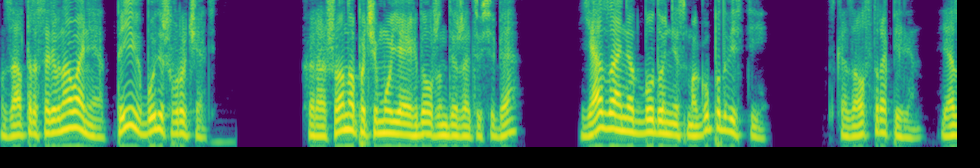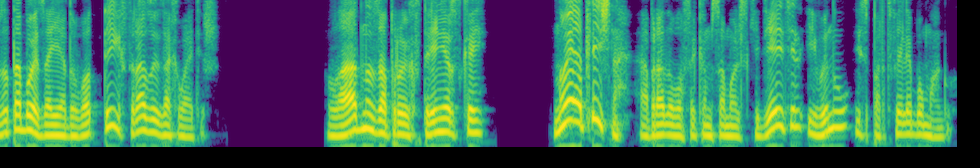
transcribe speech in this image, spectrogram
Завтра соревнования, ты их будешь вручать». «Хорошо, но почему я их должен держать у себя?» «Я занят буду, не смогу подвести, сказал Стропилин. «Я за тобой заеду, вот ты их сразу и захватишь». Ладно, запру их в тренерской. Ну и отлично, обрадовался комсомольский деятель и вынул из портфеля бумагу.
